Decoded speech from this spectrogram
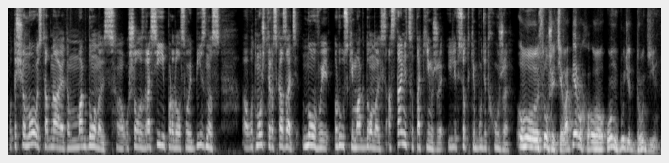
Вот еще новость одна, это Макдональдс э, ушел из России, продал свой бизнес. А вот можете рассказать, новый русский Макдональдс останется таким же или все-таки будет хуже? Слушайте, во-первых, он будет другим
